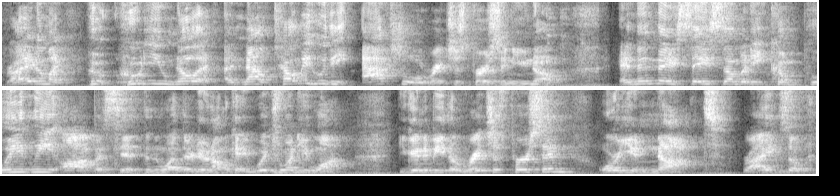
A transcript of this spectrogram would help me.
right? I'm like, who, who do you know that? And now tell me who the actual richest person you know. And then they say somebody completely opposite than what they're doing. Okay, which one do you want? You're going to be the richest person or you're not, right? So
